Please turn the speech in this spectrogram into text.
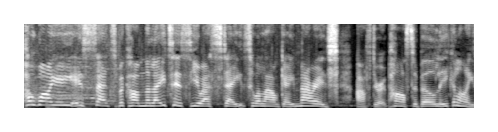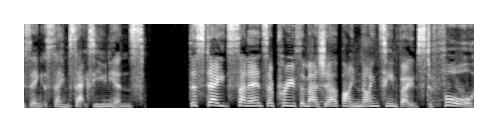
Hawaii is set to become the latest U.S. state to allow gay marriage after it passed a bill legalizing same sex unions. The state Senate approved the measure by 19 votes to 4.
